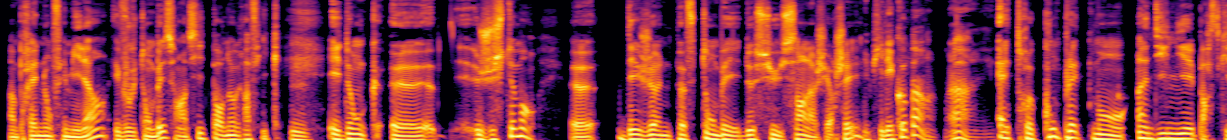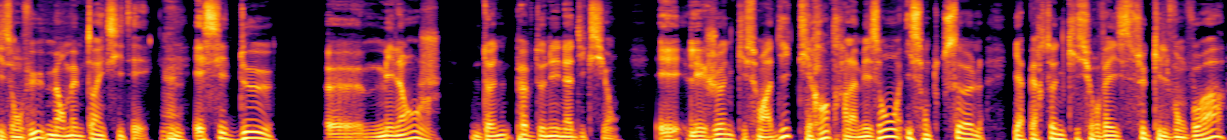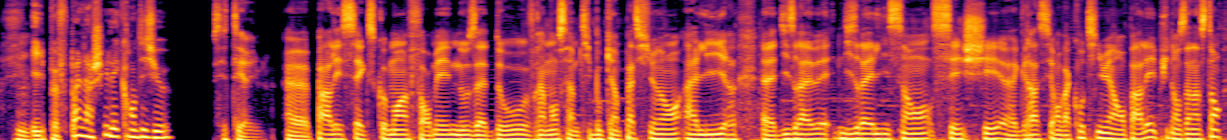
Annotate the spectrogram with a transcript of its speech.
un prénom féminin et vous tombez sur un site pornographique. Hmm. Et donc, euh, justement, euh, des jeunes peuvent tomber dessus sans la chercher. Et puis les copains, voilà. Être complètement indignés par ce qu'ils ont vu, mais en même temps excités. Et ces deux euh, mélanges donnent, peuvent donner une addiction. Et les jeunes qui sont addicts, ils rentrent à la maison, ils sont tout seuls, il y a personne qui surveille ce qu'ils vont voir, hmm. et ils peuvent pas lâcher l'écran des yeux. C'est terrible. Euh, parler sexe, comment informer nos ados? Vraiment, c'est un petit bouquin passionnant à lire euh, d'Israël Nissan. C'est chez euh, Grasset. On va continuer à en parler. Et puis, dans un instant,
